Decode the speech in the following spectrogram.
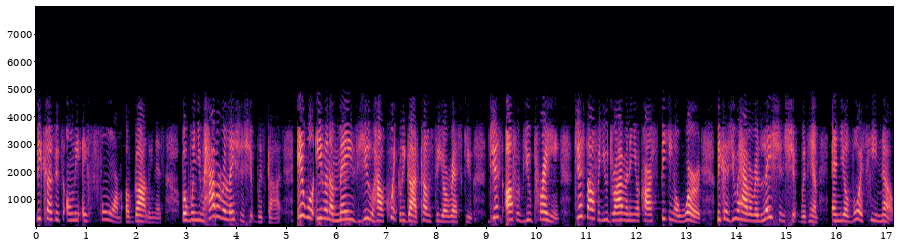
because it's only a form of godliness. But when you have a relationship with God, it will even amaze you how quickly God comes to your rescue. Just off of you praying, just off of you driving in your car speaking a word because you have a relationship with him and your voice he know.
